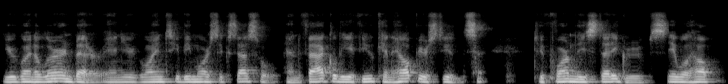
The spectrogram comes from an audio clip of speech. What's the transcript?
you're going to learn better and you're going to be more successful. And faculty, if you can help your students to form these study groups, it will help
